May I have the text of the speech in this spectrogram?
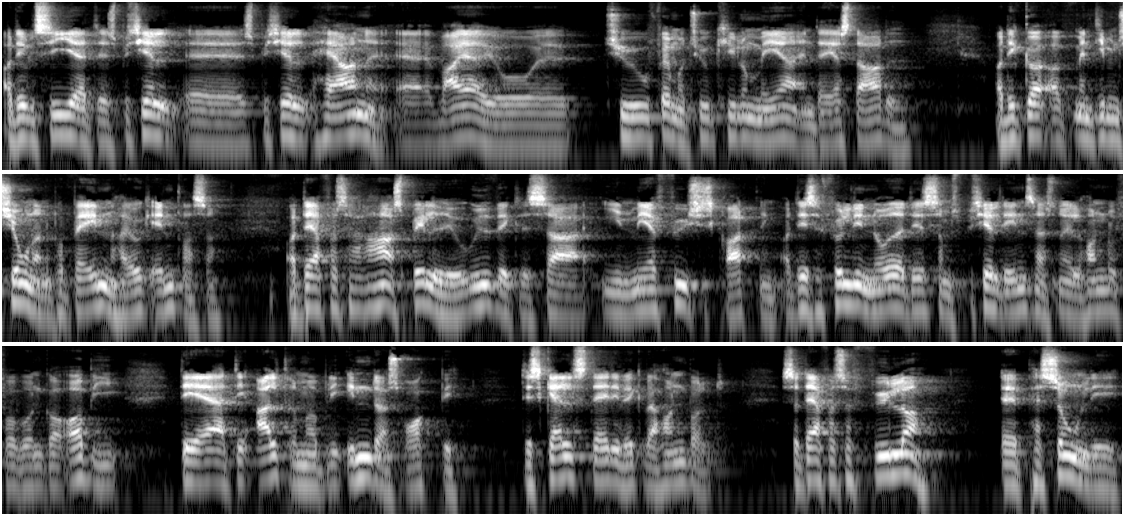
Og det vil sige, at øh, specielt, øh, specielt herrene er, øh, vejer jo øh, 20-25 kilo mere, end da jeg startede. Og det gør, men dimensionerne på banen har jo ikke ændret sig. Og derfor så har spillet jo udviklet sig i en mere fysisk retning. Og det er selvfølgelig noget af det, som specielt det internationale håndboldforbund går op i. Det er, at det aldrig må blive indendørs rugby. Det skal stadigvæk være håndbold. Så derfor så fylder øh, personlige,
